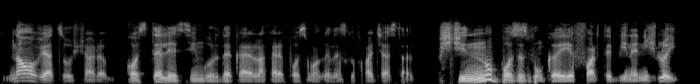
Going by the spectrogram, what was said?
n-au o viață ușoară. Costel e singur de care, la care pot să mă gândesc că face asta. Și nu pot să spun că e foarte bine nici lui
